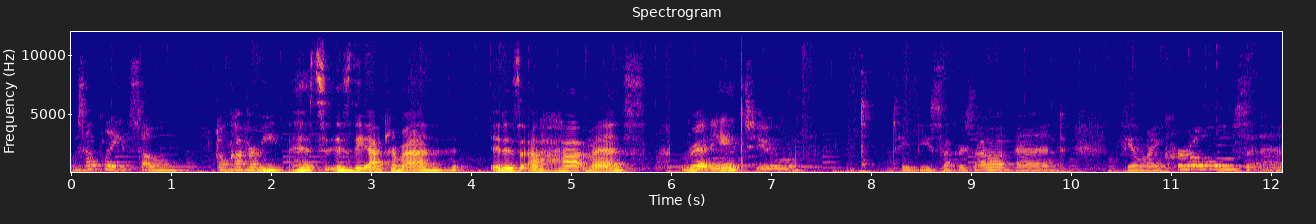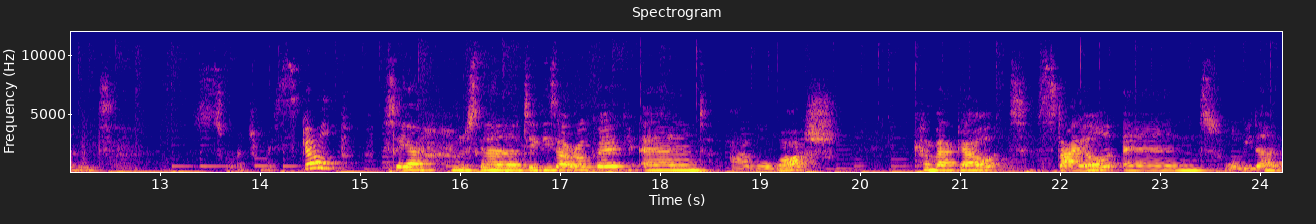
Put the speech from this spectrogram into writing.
was up late, so don't cover me. This is the aftermath. It is a hot mess. Ready to take these suckers out and feel my curls and scratch my scalp. So yeah, I'm just gonna take these out real quick and I will wash, come back out, style, and we'll be done.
